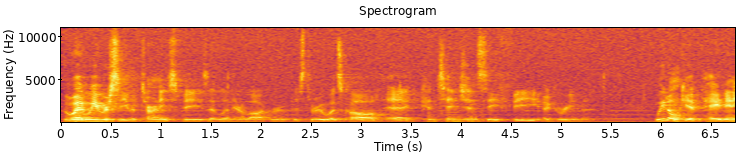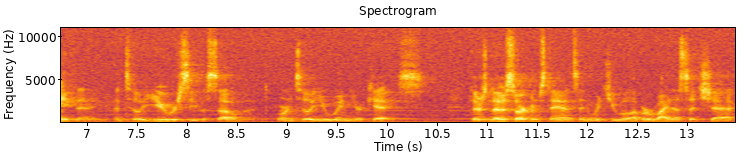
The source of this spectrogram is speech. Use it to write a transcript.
The way we receive attorney's fees at Lanier Law Group is through what's called a contingency fee agreement. We don't get paid anything until you receive a settlement or until you win your case. There's no circumstance in which you will ever write us a check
